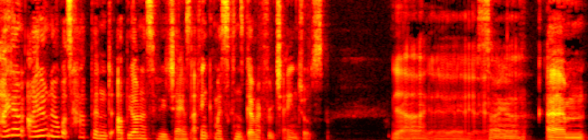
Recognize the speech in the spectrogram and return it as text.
I don't, I don't know what's happened. I'll be honest with you, James. I think my skin's going through changes. Yeah, yeah, yeah, yeah, yeah. yeah. So, um,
